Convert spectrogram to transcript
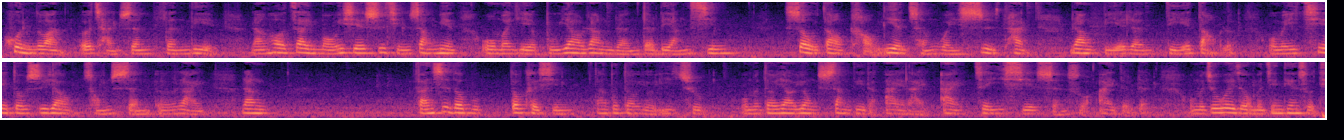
混乱，而产生分裂。然后在某一些事情上面，我们也不要让人的良心受到考验，成为试探，让别人跌倒了。我们一切都是要从神而来，让凡事都不都可行，但不都有益处。我们都要用上帝的爱来爱这一些神所爱的人。我们就为着我们今天所听。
